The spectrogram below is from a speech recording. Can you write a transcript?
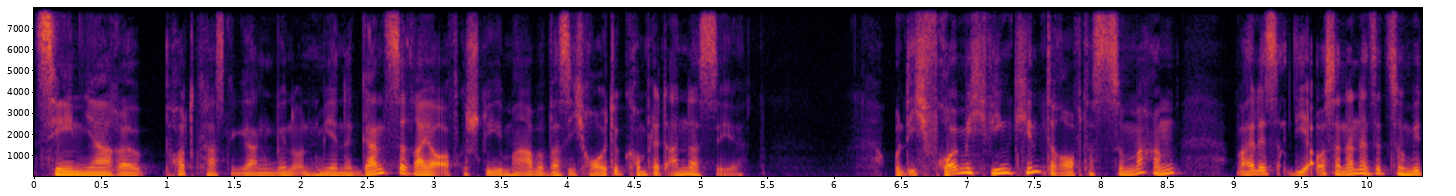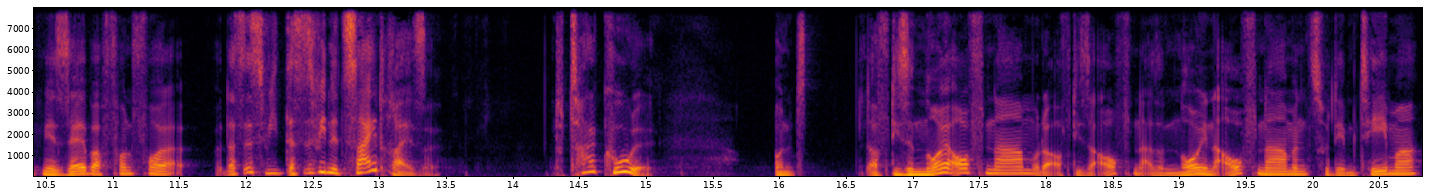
zehn Jahre Podcast gegangen bin und mir eine ganze Reihe aufgeschrieben habe, was ich heute komplett anders sehe. Und ich freue mich wie ein Kind darauf, das zu machen, weil es die Auseinandersetzung mit mir selber von vor, das ist wie, das ist wie eine Zeitreise. Total cool. Und auf diese Neuaufnahmen oder auf diese Aufnahmen, also neuen Aufnahmen zu dem Thema,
